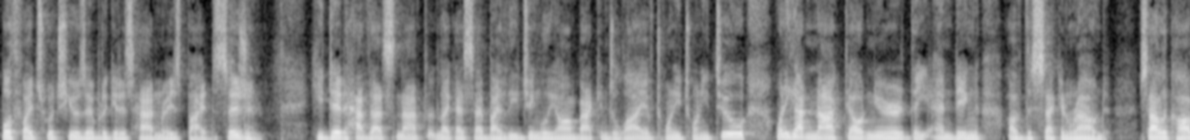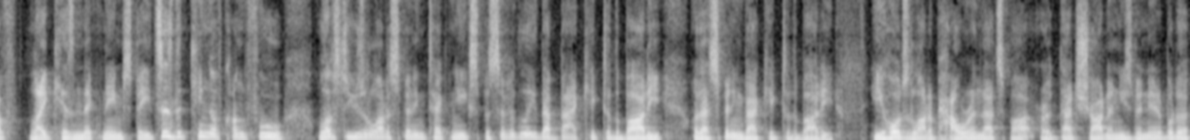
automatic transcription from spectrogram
both fights which he was able to get his hand raised by decision. He did have that snapped, like I said, by Li Jingliang back in July of 2022 when he got knocked out near the ending of the second round. Salikhov, like his nickname states, is the king of kung fu. Loves to use a lot of spinning techniques, specifically that back kick to the body or that spinning back kick to the body. He holds a lot of power in that spot or that shot, and he's been able to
